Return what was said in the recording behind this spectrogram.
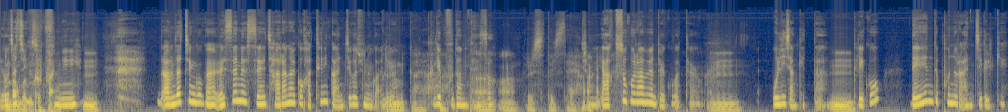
여자친구분이 음, 남자친구가 SNS에 자랑할 것 같으니까 안 찍어주는 거 아니에요? 그러니까요. 그게 부담돼서 어, 어, 그럴 수도 있어요. 좀 약속을 하면 될 것 같아요. 음, 올리지 않겠다. 음, 그리고 내 핸드폰으로 안 찍을게.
